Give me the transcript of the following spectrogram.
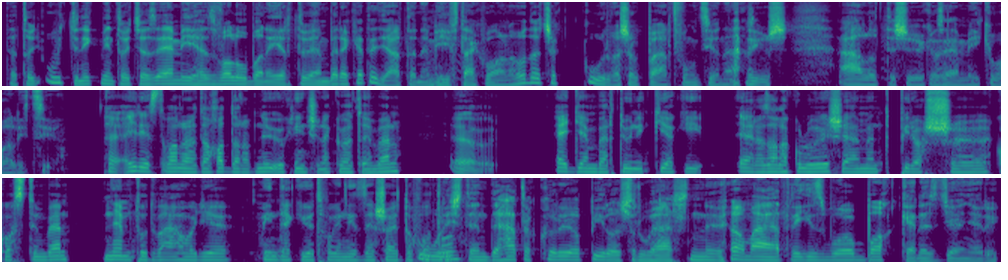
Tehát, hogy úgy tűnik, mintha az emmihez valóban értő embereket egyáltalán nem hívták volna oda, csak kurva sok pártfunkcionárius állott, és ők az emmi koalíció. Egyrészt van rajta hat darab nő, ők nincsenek öltönyben. Egy ember tűnik ki, aki erre az alakuló és elment piros kosztümben, nem tudván, hogy mindenki őt fogja nézni a sajtófotón. Úristen, de hát akkor ő a piros ruhás nő a Matrixból, bakker, ez gyönyörű.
